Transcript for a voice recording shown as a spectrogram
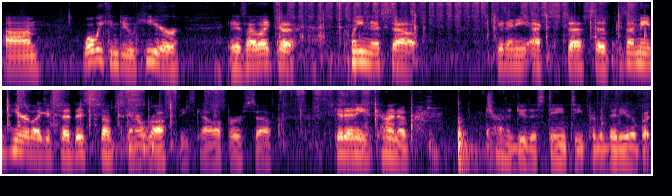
um, what we can do here is I like to clean this out, get any excessive, because I mean here, like I said, this stuff's going to rust these calipers, so get any kind of, I'm trying to do this dainty for the video, but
